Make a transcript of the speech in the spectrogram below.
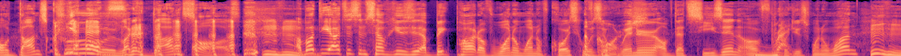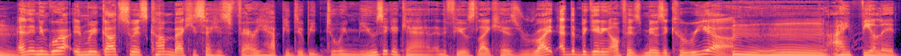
Oh, dance crew, Yes. Mm-hmm. like a dance sauce. About the artist himself, he's a big part of 101, of course, who was course. a winner of that season of Right. Mm-hmm. Produce 101. And in, in regards to his comeback, he said he's very happy to be doing music again. And it feels like he's right at the beginning of his music career. Mm, I feel it.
